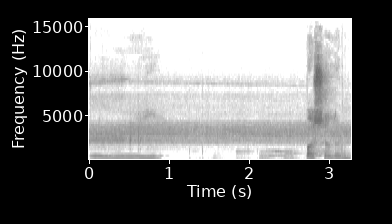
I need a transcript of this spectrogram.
Hmm. Basalım.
